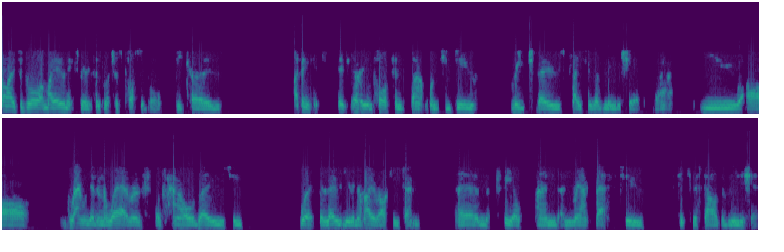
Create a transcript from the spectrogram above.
try to draw on my own experience as much as possible because I think it's it's very important that once you do reach those places of leadership, that you are grounded and aware of, of how those who work below you in a hierarchy sense um, feel and, and react best to particular styles of leadership.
